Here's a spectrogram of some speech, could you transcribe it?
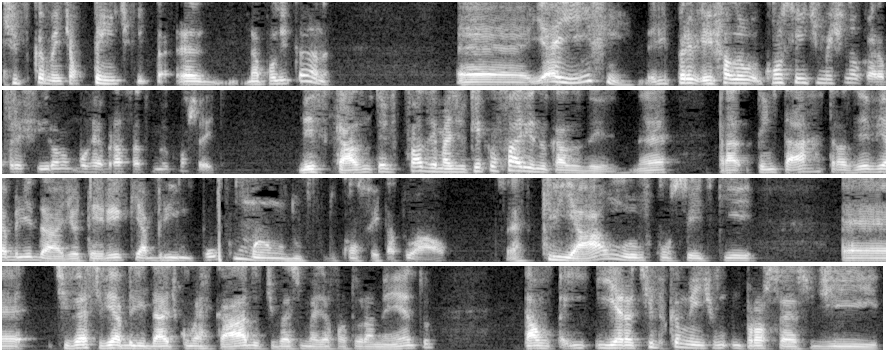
tipicamente autêntica é, napolitana. É, e aí, enfim, ele, ele falou conscientemente, não, cara, eu prefiro morrer abraçado com o meu conceito. Nesse caso, não teve o que fazer, mas o que, que eu faria no caso dele? Né? Para tentar trazer viabilidade, eu teria que abrir um pouco mão do, do conceito atual, certo? criar um novo conceito que é, tivesse viabilidade com o mercado, tivesse um melhor faturamento, tal, e, e era tipicamente um processo de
